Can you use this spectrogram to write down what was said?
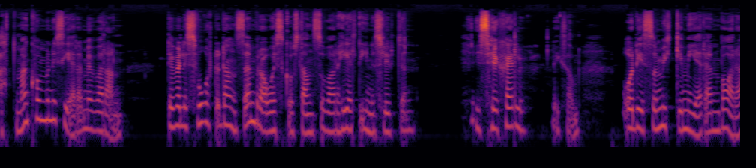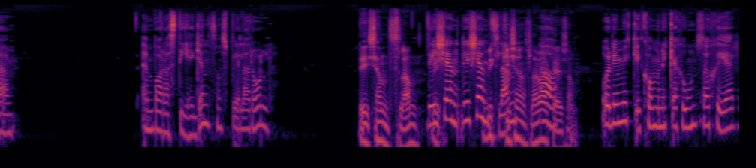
att man kommunicerar med varann. Det är väldigt svårt att dansa en bra West Coast-dans och vara helt innesluten i sig själv. Liksom. Och det är så mycket mer än bara än bara stegen som spelar roll. Det är känslan. Det är, käns- det är känslan. Mycket känsla verkar Ja. det som. Och det är mycket kommunikation som sker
